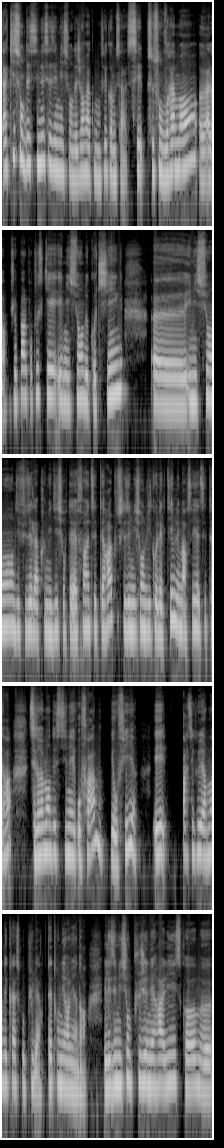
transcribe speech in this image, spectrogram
à qui sont destinées ces émissions Déjà, on va commencer comme ça. Ce sont vraiment, alors, je parle pour tout ce qui est émissions de coaching, euh, émissions diffusées l'après-midi sur TF1, etc., plus les émissions de vie collective, les Marseillais, etc. C'est vraiment destiné aux femmes et aux filles, et particulièrement des classes populaires. Peut-être on y reviendra. Et les émissions plus généralistes comme euh,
